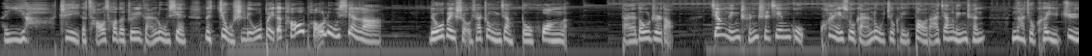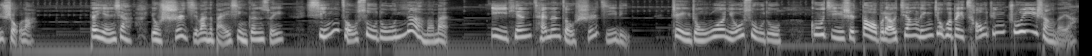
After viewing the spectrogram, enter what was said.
哎呀，这个曹操的追赶路线，那就是刘备的逃跑路线了。刘备手下众将都慌了。大家都知道，江陵城池坚固，快速赶路就可以到达江陵城，那就可以据守了。但眼下有十几万的百姓跟随，行走速度那么慢，一天才能走十几里，这种蜗牛速度，估计是到不了江陵就会被曹军追上的呀。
